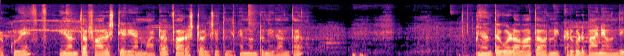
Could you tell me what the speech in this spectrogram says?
తక్కువే. ఇదంతా ఫారెస్ట్ ఏరియా అనమాట ఫారెస్ట్ వాళ్ళ చేతుల కింద ఉంటుంది ఇదంతా. ఇదంతా కూడా వాతావరణం ఇక్కడ కూడా బాగానే ఉంది.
